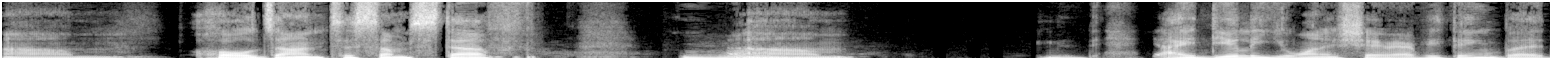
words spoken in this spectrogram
um, holds on to some stuff. Mhm. Um, ideally, you want to share everything, but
